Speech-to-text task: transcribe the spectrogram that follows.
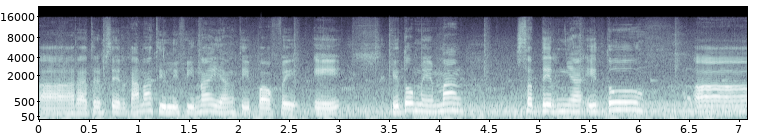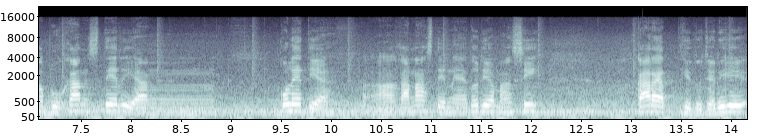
uh, retrim setir karena di Livina yang tipe VE itu memang setirnya itu uh, bukan setir yang kulit ya. Uh, karena setirnya itu dia masih karet gitu. Jadi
